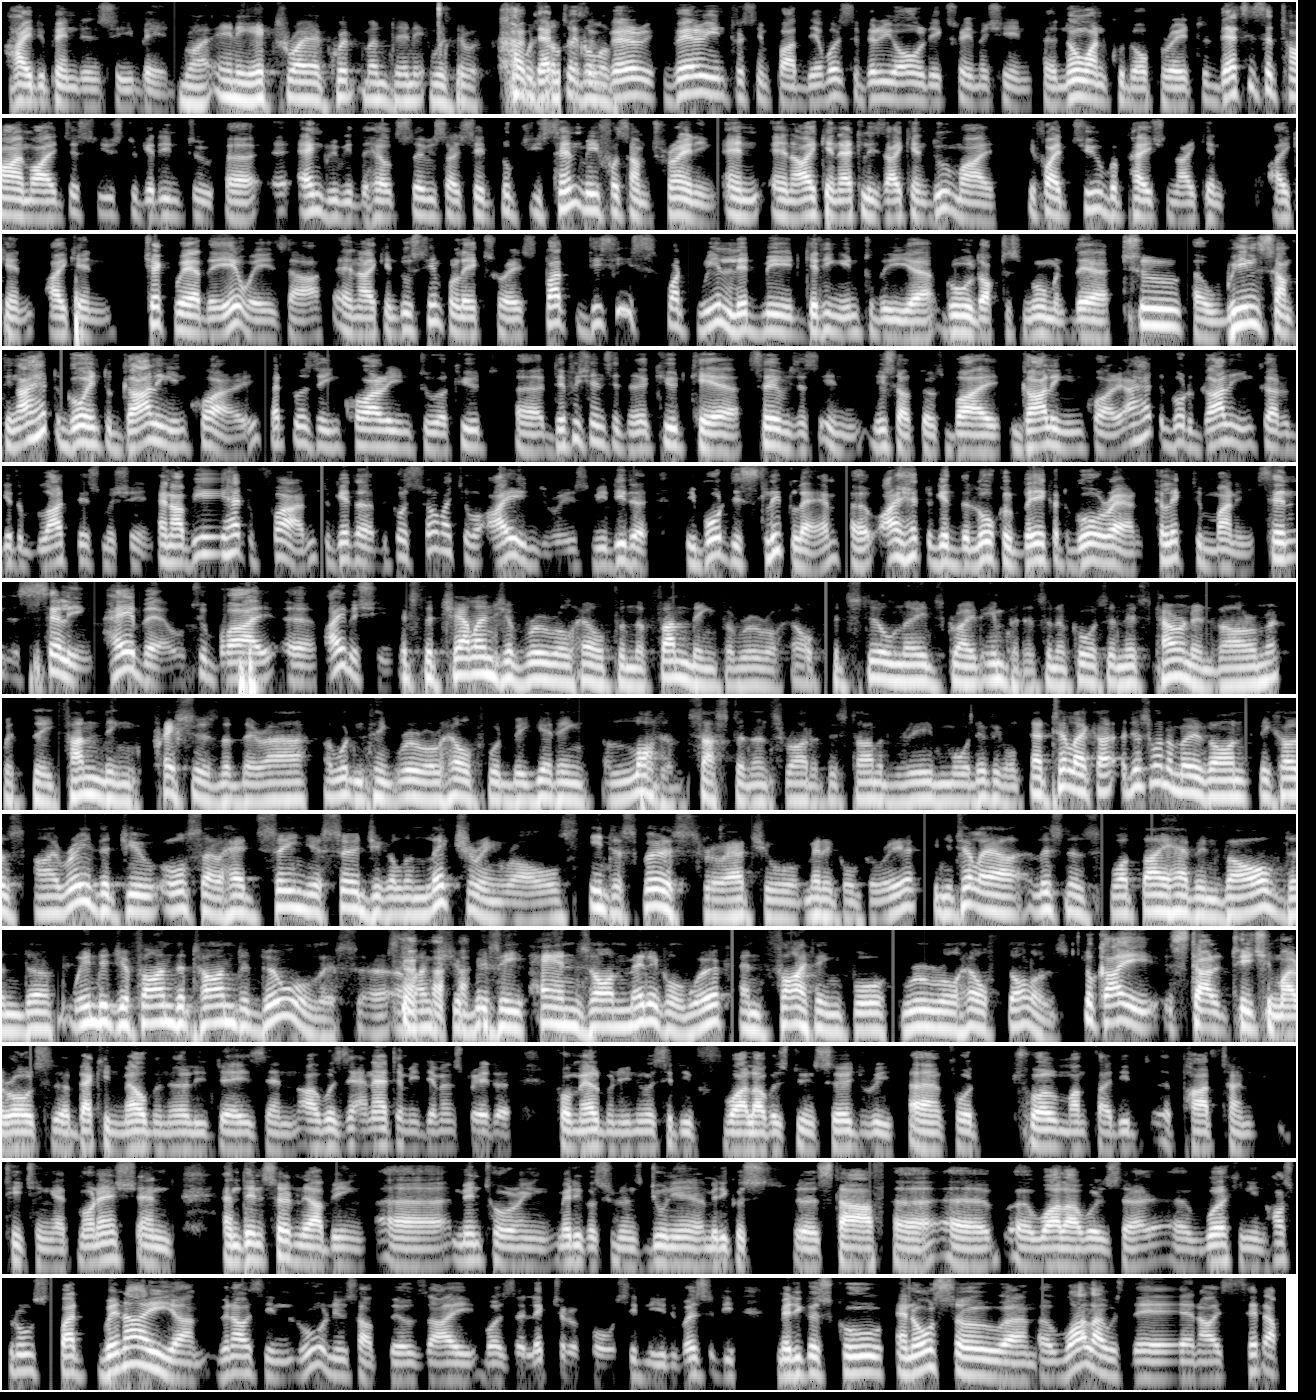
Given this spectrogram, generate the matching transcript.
high dependency bed. Right. Any X-ray equipment? Any was there? Was that the was a of... very very interesting part. There was a very old X-ray machine. Uh, no one could operate. That is the time I just used to get into uh, angry with the health service. I said, look, you sent me for some training, and and I can at least I can do my. If I tube a patient, I can I can I can check where the airways are, and I can do simple x-rays. But this is what really led me getting into the uh, rural doctors movement there to uh, win something. I had to go into Garling Inquiry. That was the inquiry into acute uh, deficiencies in acute care services in New South Wales by Garling Inquiry. I had to go to Garling Inquiry to get a blood test machine. And we had to fund to get a, because so much of eye injuries, we did a, we bought this slit lamp. Uh, I had to get the local baker to go around collecting money, send, selling hay bale to buy uh, eye machine. It's the challenge of rural health and the funding for rural health that still needs great impetus. And of course, in this current environment, with the funding pressures that there are, I wouldn't think rural health would be getting a lot of sustenance right at this time. It would be even more difficult. Now, Tilak, I just want to move on because I read that you also had senior surgical and lecturing roles interspersed throughout your medical career. Can you tell our listeners what they have involved and uh, when did you find the time to do all this? uh, amongst your busy hands-on medical work and fighting for rural health dollars? Look, I started teaching my roles uh, back in Melbourne early days, and I was an anatomy demonstrator for Melbourne University while I was doing surgery uh, for 12 months. I did part-time teaching at Monash, and and then certainly I've been uh, mentoring medical students, junior medical uh, staff uh, uh, uh while I was uh, working in hospitals. But when I um, when I was in rural New South Wales, I was a lecturer for Sydney University Medical School, and also um, while I was there, and I set up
